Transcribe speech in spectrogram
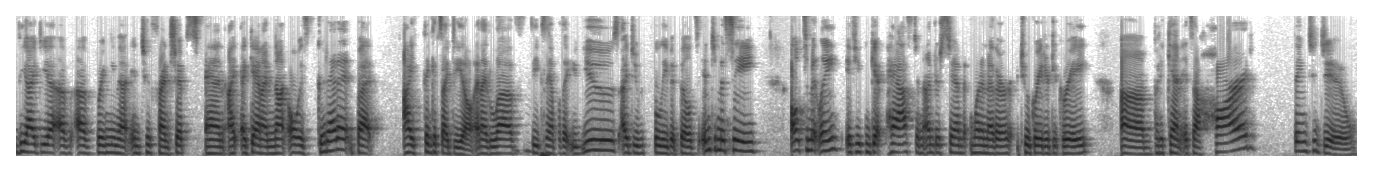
the idea of of bringing that into friendships. And I again, I'm not always good at it, but I think it's ideal, and I love the example that you use. I do believe it builds intimacy ultimately, if you can get past and understand one another to a greater degree. Um, but again, it's a hard thing to do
